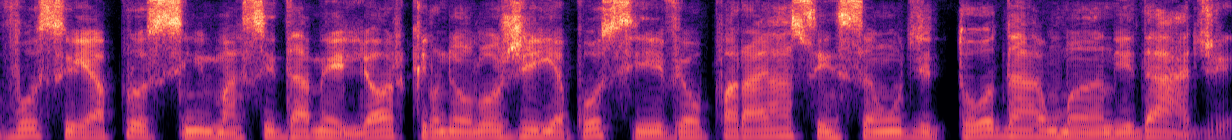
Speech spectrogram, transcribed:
você aproxima-se da melhor cronologia possível para a ascensão de toda a humanidade.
